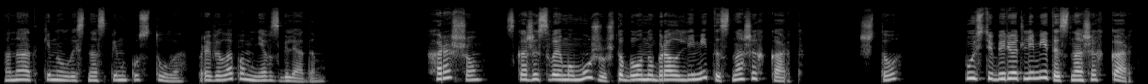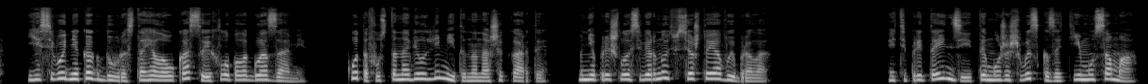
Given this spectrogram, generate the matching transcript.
Она откинулась на спинку стула, провела по мне взглядом. «Хорошо. Скажи своему мужу, чтобы он убрал лимиты с наших карт». «Что?» «Пусть уберет лимиты с наших карт. Я сегодня как дура стояла у кассы и хлопала глазами. Котов установил лимиты на наши карты. Мне пришлось вернуть все, что я выбрала. Эти претензии ты можешь высказать ему сама,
